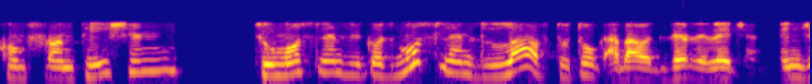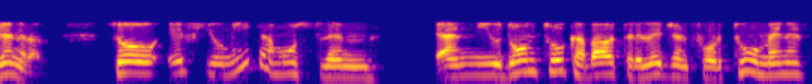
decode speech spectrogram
confrontation to Muslims because Muslims love to talk about their religion in general. So if you meet a Muslim and you don't talk about religion for two minutes,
